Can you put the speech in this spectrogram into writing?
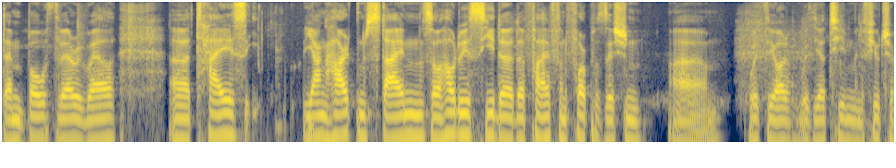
them both very well. Uh, Thais, Young Hartenstein. So, how do you see the the five and four position um, with your with your team in the future?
